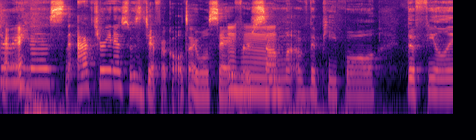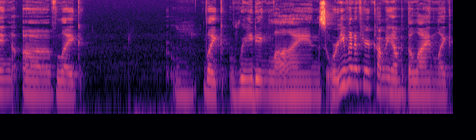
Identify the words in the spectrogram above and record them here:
okay. actoriness the actoriness was difficult i will say for Mm-hmm. some of the people the feeling of like like reading lines or even if you're coming up with the line like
